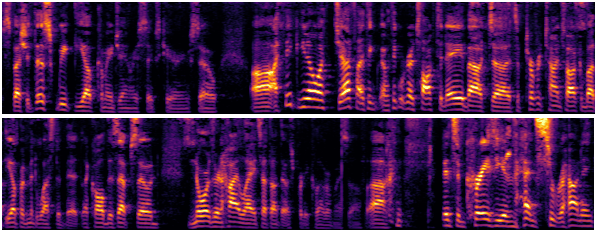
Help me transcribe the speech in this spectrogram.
especially this week, the upcoming January 6th hearing. So uh, I think you know what, Jeff. I think I think we're going to talk today about. Uh, it's a perfect time to talk about the Upper Midwest a bit. I called this episode "Northern Highlights." I thought that was pretty clever myself. Uh, been some crazy events surrounding.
